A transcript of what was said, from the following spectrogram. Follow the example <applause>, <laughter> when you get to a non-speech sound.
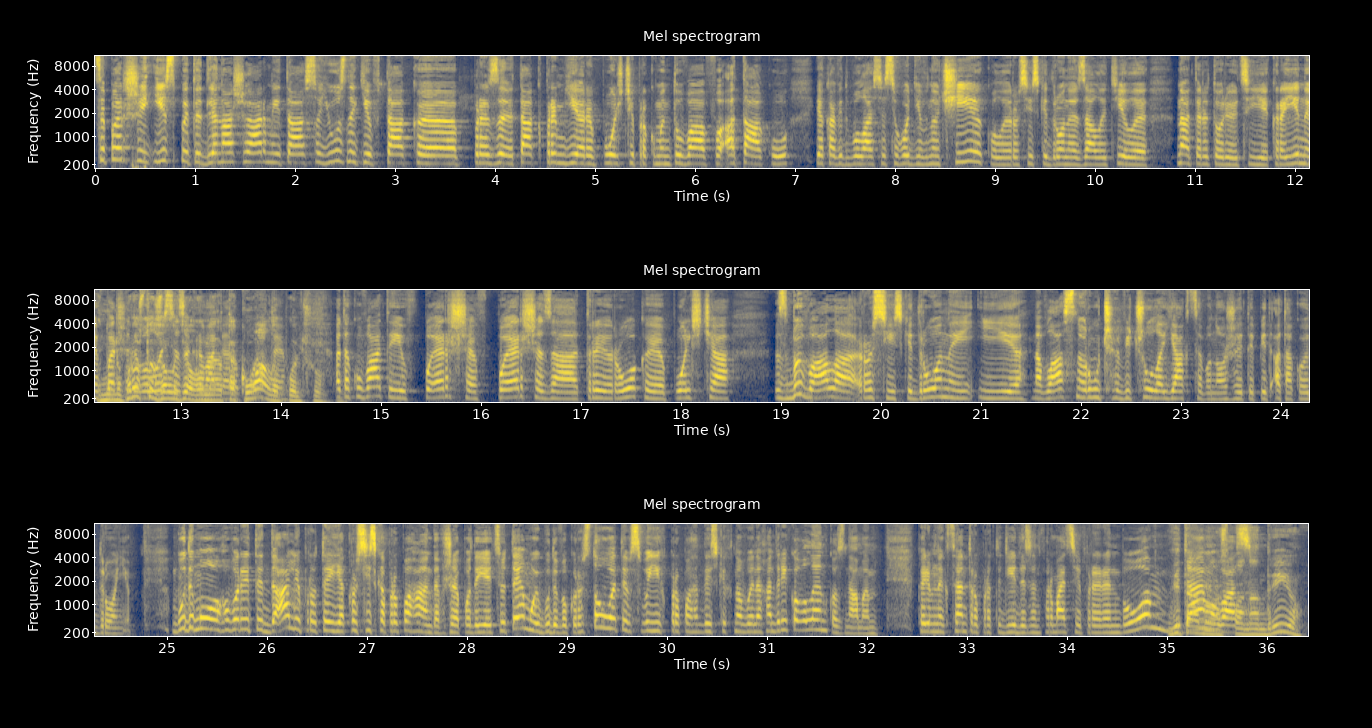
Це перший іспит для нашої армії та союзників. Так, е, през- так прем'єр Польщі прокоментував атаку, яка відбулася сьогодні вночі, коли російські дрони залетіли на територію цієї країни. Не Вперше просто довелося залетіло, закривати атакували аеропорти. Польщу. Атакувати і вперше, вперше за три роки Польща збивала російські дрони і на власноруч відчула, як це воно жити під атакою дронів. Будемо говорити далі про те, як російська пропаганда вже подає цю тему і буде використовувати в своїх пропагандистських новинах. Андрій Коваленко з нами, керівник центру протидії дезінформації при РНБО. Вітаємо вас, пане Андрію.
